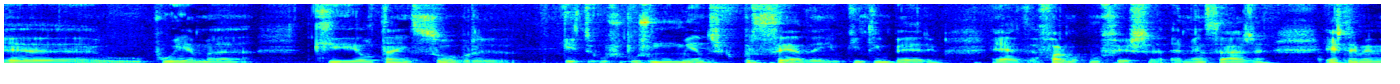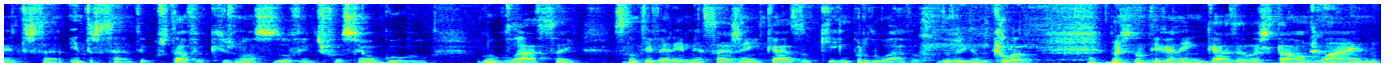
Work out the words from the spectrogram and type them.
Uh, o poema que ele tem sobre os, os, momentos que precedem o Quinto Império, é a forma como fecha a mensagem, é extremamente interessante. interessante. Eu gostava que os nossos ouvintes fossem ao Google, googlassem, se não tiverem a mensagem em casa, o que é imperdoável, que deveriam ter. Claro. Mas se não tiverem em casa, ela está online,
